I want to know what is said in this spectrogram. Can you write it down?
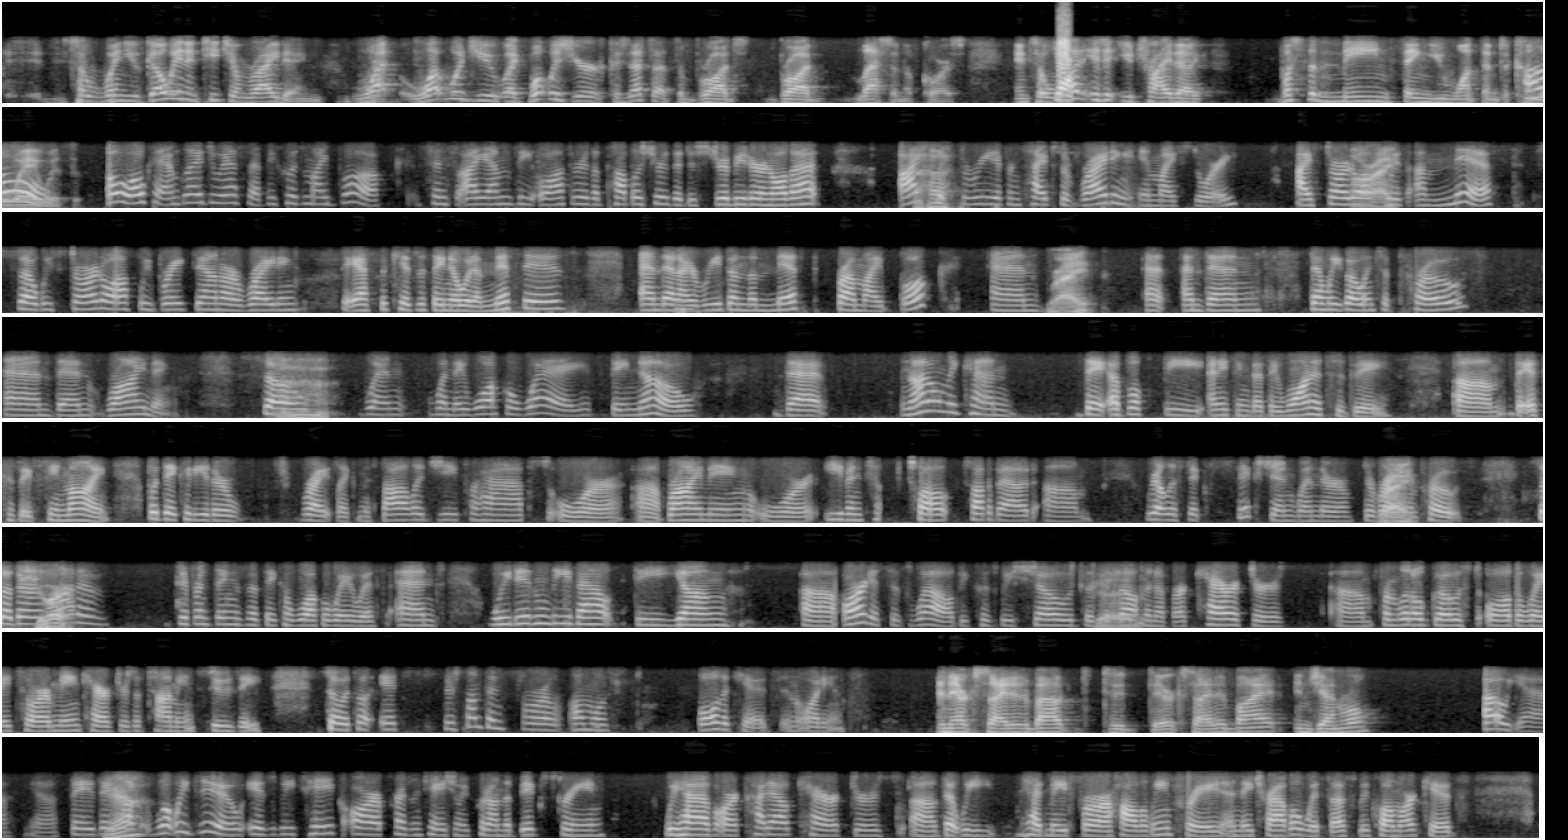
so when you go in and teach them writing, what what would you like? What was your because that's that's a broad broad lesson, of course. And so, yeah. what is it you try to? What's the main thing you want them to come oh. away with? Oh, okay. I'm glad you asked that because my book, since I am the author, the publisher, the distributor, and all that, I uh-huh. put three different types of writing in my story. I start all off right. with a myth. So we start off, we break down our writing to ask the kids if they know what a myth is, and then I read them the myth from my book, and right, and, and then then we go into prose, and then rhyming. So uh. when when they walk away, they know that not only can they a book be anything that they want it to be, um, because they, they've seen mine, but they could either write like mythology perhaps, or uh, rhyming, or even t- talk talk about um, realistic fiction when they're they're writing right. prose. So there are sure. a lot of different things that they can walk away with, and we didn't leave out the young uh, artists as well because we showed the Good. development of our characters um, from Little Ghost all the way to our main characters of Tommy and Susie. So it's a, it's there's something for almost all the kids in the audience. And they're excited about to they're excited by it in general. Oh yeah, yeah. They they Yeah? love it. What we do is we take our presentation, we put on the big screen. We have our cutout characters uh, that we had made for our Halloween parade, and they travel with us. We call them our kids.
